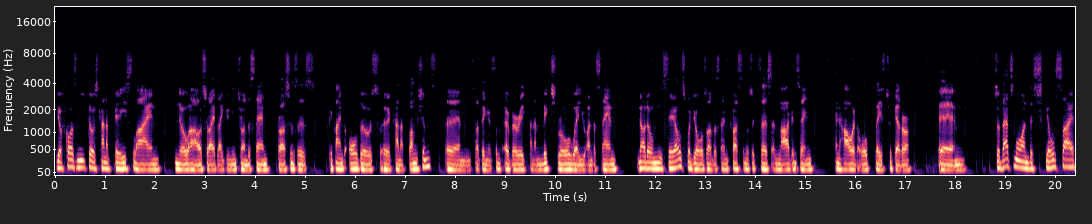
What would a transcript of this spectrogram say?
you, of course, need those kind of baseline know-hows, right? Like you need to understand processes behind all those uh, kind of functions. Um, so I think it's a, very kind of mixed role where you understand not only sales, but you also understand customer success and marketing and how it all plays together. Um, so that's more on the skill side.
